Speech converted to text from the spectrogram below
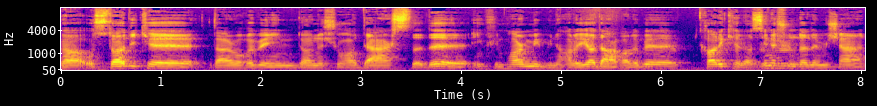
و استادی که در واقع به این دانشجوها درس داده این فیلم ها رو می‌بینه. حالا یا در قالب کار کلاسی نشون داده میشن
